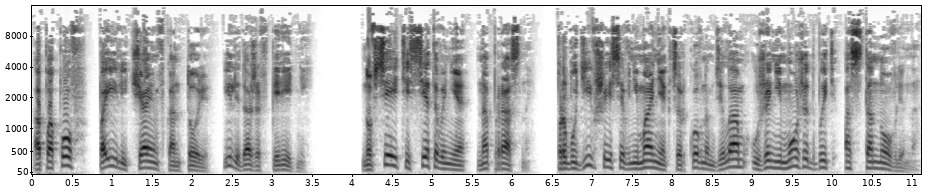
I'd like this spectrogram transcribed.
а попов поили чаем в конторе или даже в передней. Но все эти сетования напрасны. Пробудившееся внимание к церковным делам уже не может быть остановлено,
